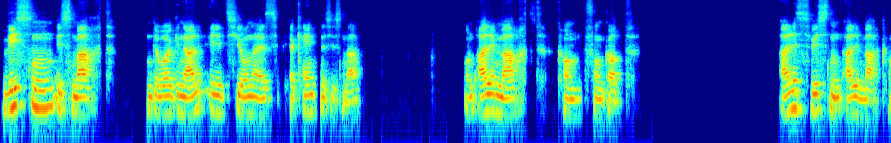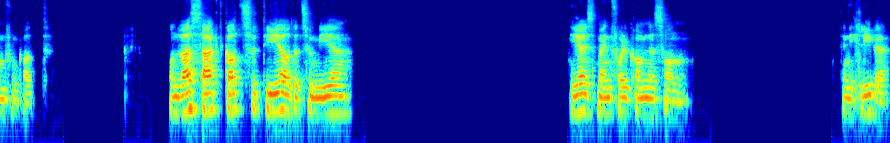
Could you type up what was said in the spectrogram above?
Wissen ist Macht. In der Originaledition heißt Erkenntnis ist Macht. Und alle Macht kommt von Gott. Alles Wissen, alle Macht kommt von Gott. Und was sagt Gott zu dir oder zu mir? Hier ist mein vollkommener Sohn, den ich liebe,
